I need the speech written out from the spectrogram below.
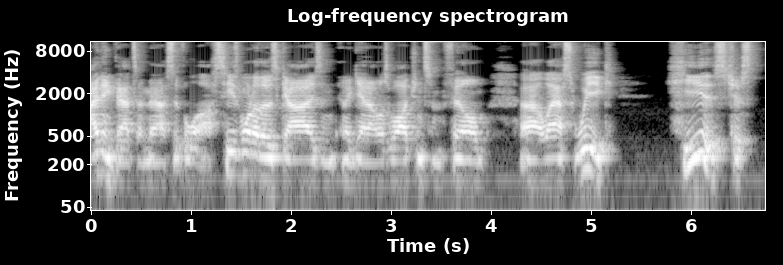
I think that's a massive loss. He's one of those guys, and, and again, I was watching some film uh, last week. He is just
